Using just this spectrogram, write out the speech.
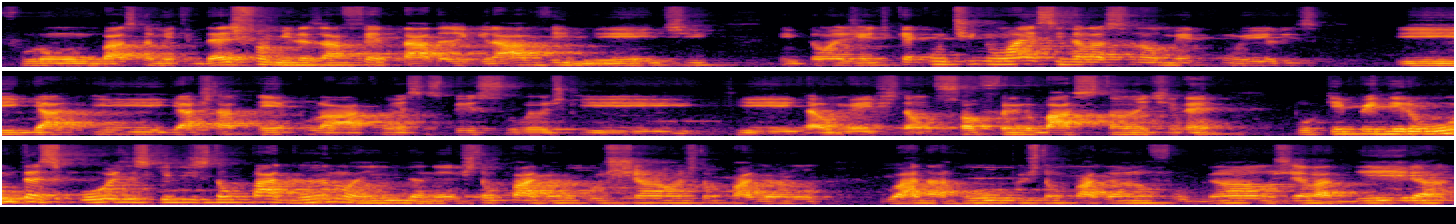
Foram basicamente 10 famílias afetadas gravemente então a gente quer continuar esse relacionamento com eles e, e gastar tempo lá com essas pessoas que, que realmente estão sofrendo bastante, né? Porque perderam muitas coisas que eles estão pagando ainda, né? Eles estão pagando colchão, estão pagando guarda-roupa, estão pagando fogão, geladeira,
